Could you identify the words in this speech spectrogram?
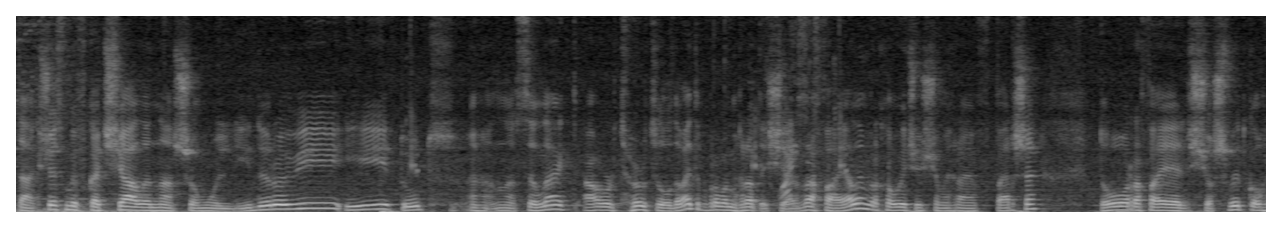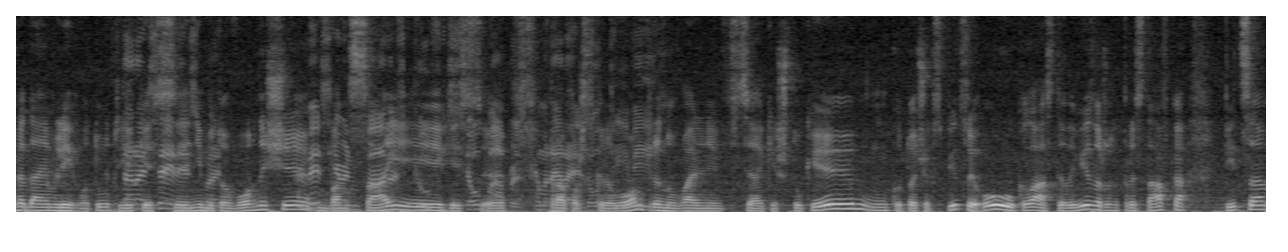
Так, щось ми вкачали нашому лідерові, і тут. Ага, Select our turtle. Давайте попробуємо грати ще Рафаелем, враховуючи, що ми граємо вперше. То Рафаель, що швидко оглядаємо лігво. Тут якесь е, нібито вогнище, бансай, якийсь е, прапор з крилом, тренувальні всякі штуки, куточок з піцею. Оу, клас, телевізор, приставка, піца,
